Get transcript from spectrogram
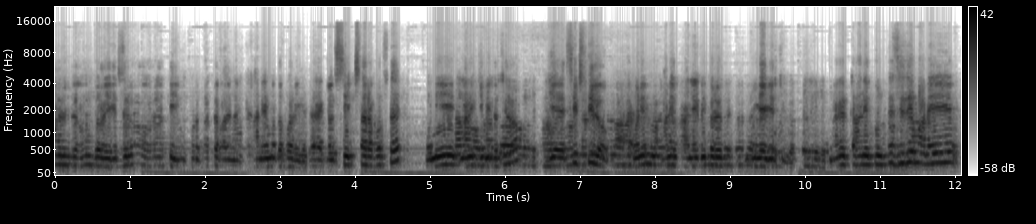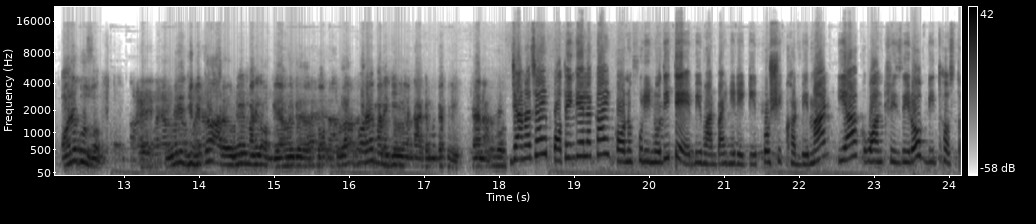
বের যখন চলে গেছিল, ওরা উপরে থাকতে পারে না পড়ে গেছে। একজন সিট ছাড়া পড়ছে, উনি মানে জীবিত ছিল সিট ছিল, উনি মানে ভিতরে মানে টানে তুলতেছি যে মানে অনেক ওজন। মানে মানে জানা যায়, পতেঙ্গা এলাকায় কর্ণফুলী নদীতে বিমান বাহিনীর একটি প্রশিক্ষণ বিমান, ইয়াক ওয়ান থ্রি জিরো বিধ্বস্ত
